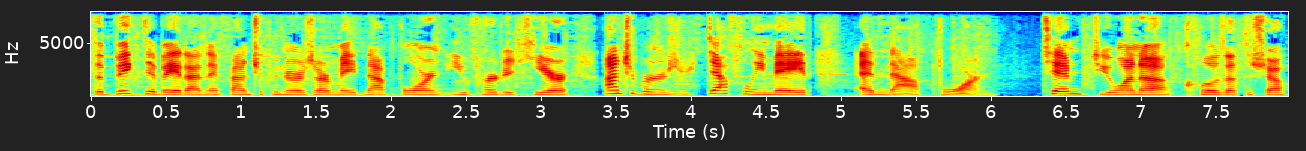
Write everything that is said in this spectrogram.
the big debate on if entrepreneurs are made not born you've heard it here. Entrepreneurs are definitely made and not born. Tim do you want to close out the show?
